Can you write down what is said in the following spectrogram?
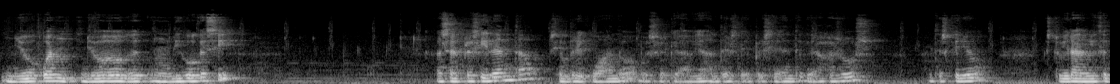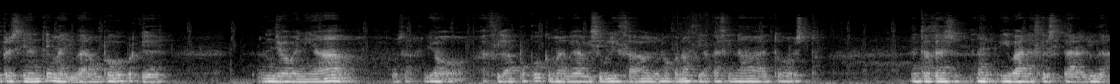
yo, cuando, yo digo que sí, a ser presidenta, siempre y cuando pues el que había antes de presidente, que era Jesús, antes que yo, estuviera de vicepresidente y me ayudara un poco porque yo venía, o sea, yo hacía poco que me había visibilizado, yo no conocía casi nada de todo esto. Entonces eh, iba a necesitar ayuda,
